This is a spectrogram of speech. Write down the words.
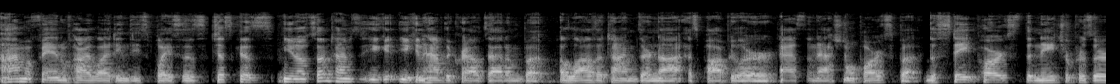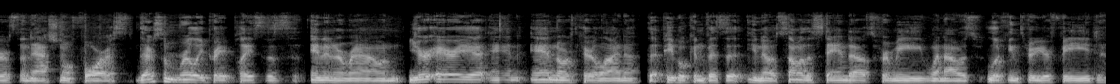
I'm a fan of highlighting these places just because, you know, sometimes you, get, you can have the crowds at them, but a lot of the time they're not as popular as the national parks. But the state parks, the nature preserves, the national forests, there's some really great places in and around your area and, and North Carolina that people can visit. You know, some of the standouts for me when I was looking through your feed,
